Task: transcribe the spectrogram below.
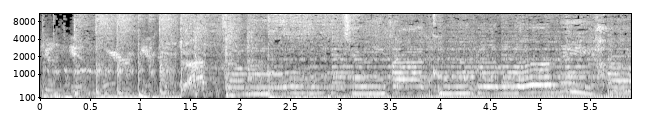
question is where is berlebihan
